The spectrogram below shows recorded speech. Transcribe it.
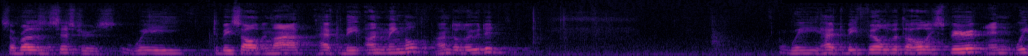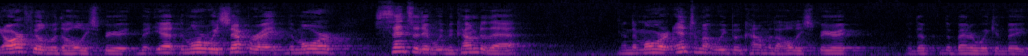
So, brothers and sisters, we, to be salt and life, have to be unmingled, undiluted, we have to be filled with the Holy Spirit, and we are filled with the Holy Spirit. But yet, the more we separate, the more sensitive we become to that, and the more intimate we become with the Holy Spirit, the, the better we can be.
